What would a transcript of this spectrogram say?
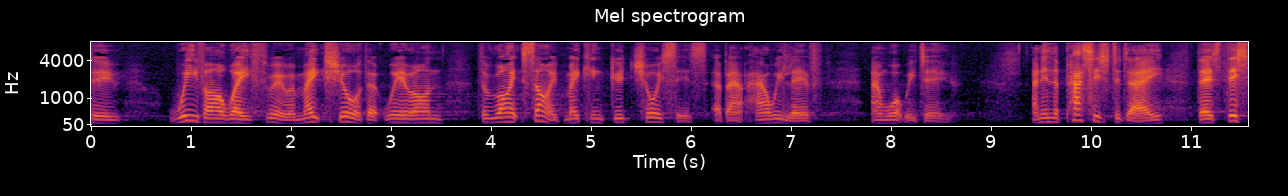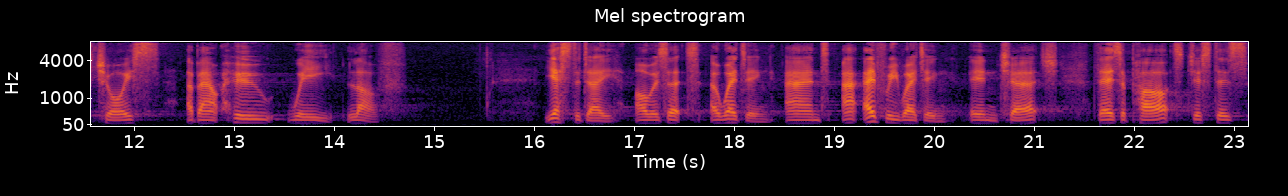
to weave our way through and make sure that we're on the right side, making good choices about how we live and what we do. And in the passage today, there's this choice about who we love. Yesterday, I was at a wedding, and at every wedding in church, there's a part, just as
